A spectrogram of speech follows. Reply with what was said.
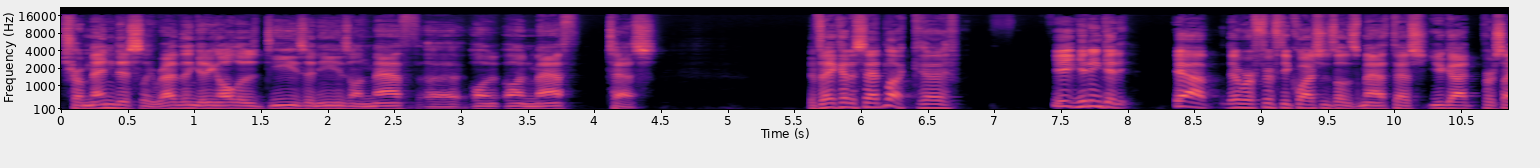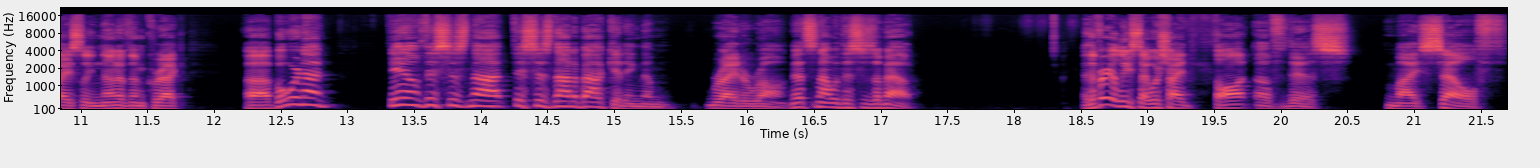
tremendously rather than getting all those D's and E's on math uh, on, on math tests. If they could have said, look, uh, you, you didn't get it. Yeah, there were 50 questions on this math test. You got precisely none of them correct. Uh, but we're not, you know, this is not this is not about getting them right or wrong. That's not what this is about. At the very least, I wish I'd thought of this myself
